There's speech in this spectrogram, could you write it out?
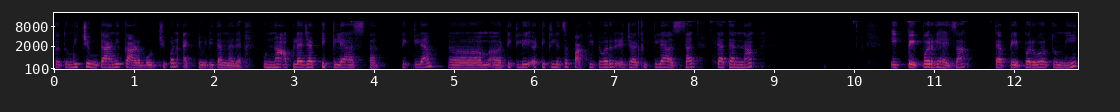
तर तुम्ही चिमटा आणि कार्डबोर्डची पण ऍक्टिव्हिटी त्यांना द्या. पुन्हा आपल्या ज्या टिकल्या असतात टिकल्या टिकली टिकलीचं पाकिटवर ज्या टिकल्या असतात त्या त्यांना एक पेपर घ्यायचा. त्या पेपरवर तुम्ही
